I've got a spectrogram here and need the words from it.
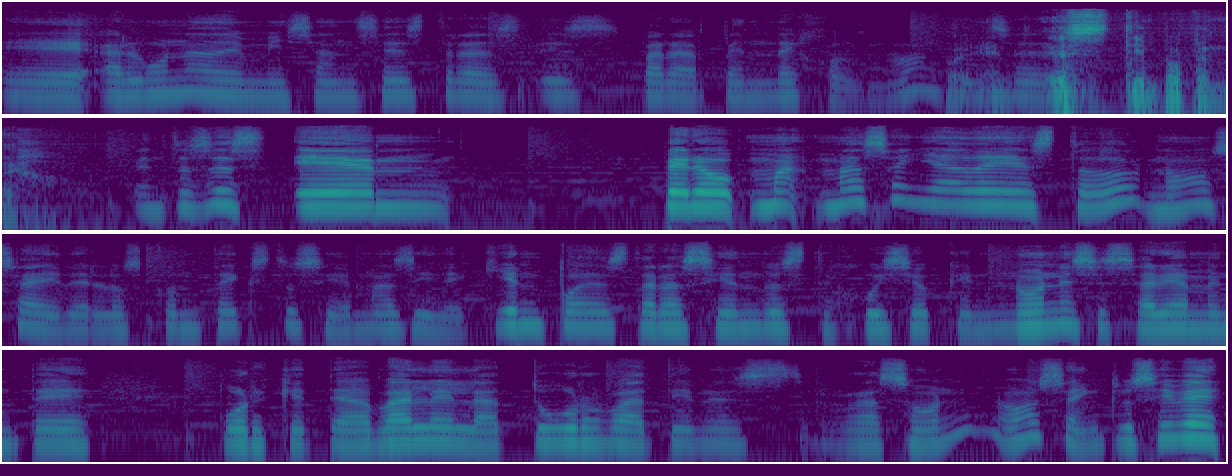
eh, alguna de mis ancestras, es para pendejos, ¿no? Entonces, es tiempo pendejo. Entonces em, pero más allá de esto, ¿no? O sea, y de los contextos y demás, y de quién puede estar haciendo este juicio, que no necesariamente porque te avale la turba tienes razón, ¿no? O sea, inclusive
